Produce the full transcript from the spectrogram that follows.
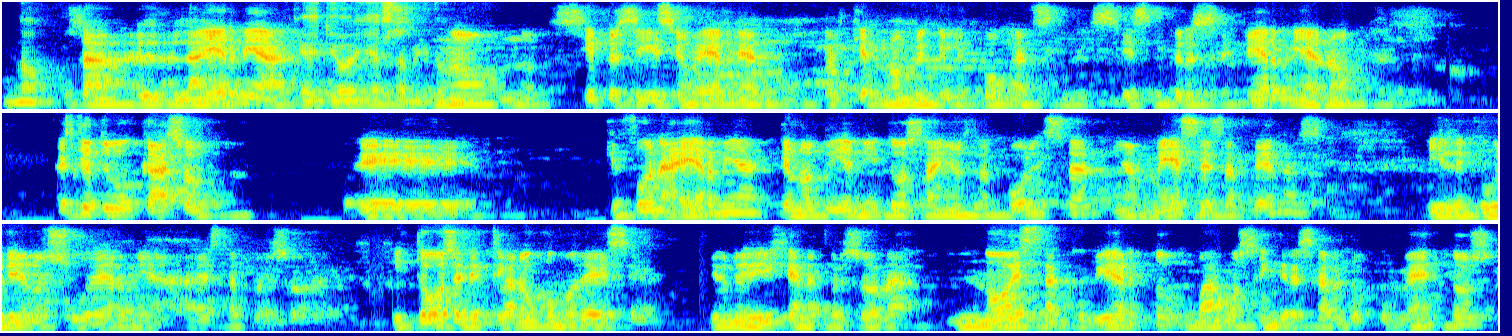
No. O sea, la, hernia. Que yo haya sabido. No, siempre sigue siendo hernia, cualquier nombre que le pongan, si, es hernia, ¿no? Es que tuve un caso eh, que fue una hernia, que no tenía ni dos años la póliza, ni meses apenas, y le cubrieron su hernia a esta persona. Y todo se declaró como debe ser. Yo le dije a la persona, no está cubierto, vamos a ingresar documentos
